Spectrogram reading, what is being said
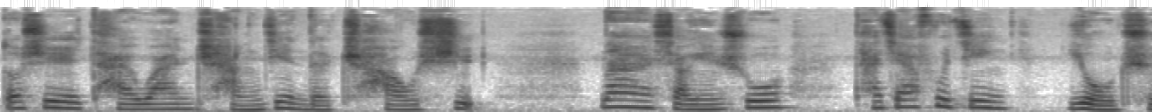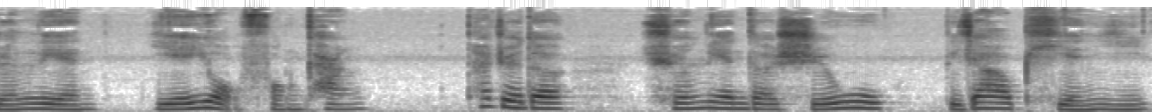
都是台湾常见的超市。那小妍说，他家附近有全联，也有丰康。他觉得全联的食物比较便宜，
